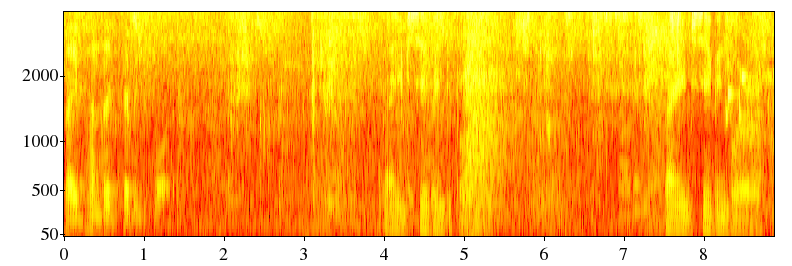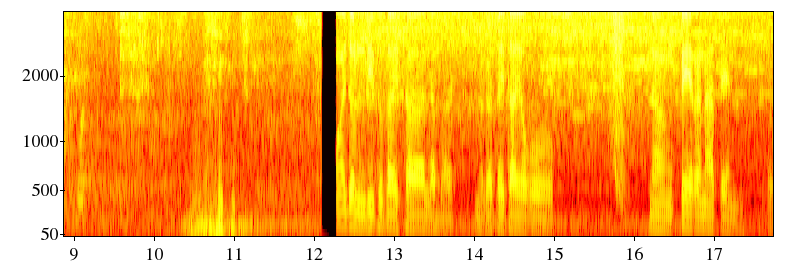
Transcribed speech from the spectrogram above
Five hundred seventy-four. 574. 574. Mga idol, dito tayo sa labas. Nagatay tayo ko ng pera natin. So,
